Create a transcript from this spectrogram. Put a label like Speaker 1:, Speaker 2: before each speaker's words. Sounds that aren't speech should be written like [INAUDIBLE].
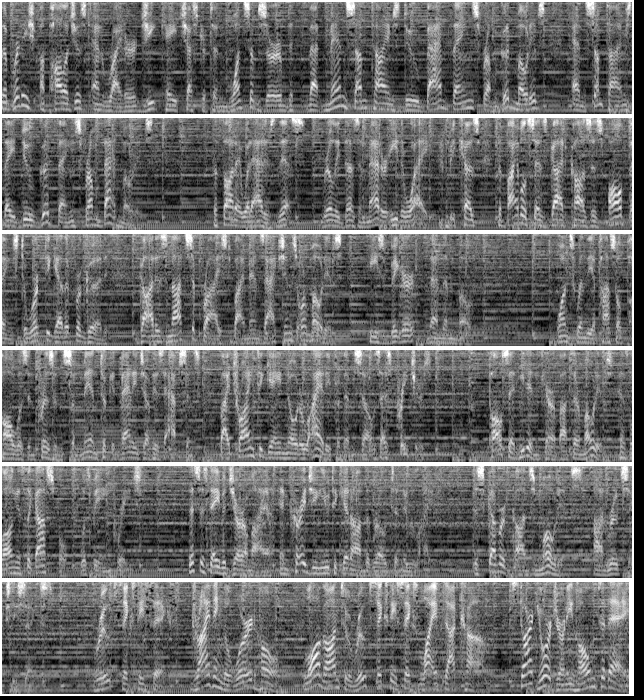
Speaker 1: The British apologist and writer G.K. Chesterton once observed that men sometimes do bad things from good motives and sometimes they do good things from bad motives. The thought I would add is this really doesn't matter either way [LAUGHS] because the Bible says God causes all things to work together for good. God is not surprised by men's actions or motives. He's bigger than them both. Once, when the Apostle Paul was in prison, some men took advantage of his absence by trying to gain notoriety for themselves as preachers. Paul said he didn't care about their motives as long as the gospel was being preached. This is David Jeremiah encouraging you to get on the road to new life. Discover God's motives on Route 66.
Speaker 2: Route 66, driving the word home. Log on to Route66Life.com. Start your journey home today.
